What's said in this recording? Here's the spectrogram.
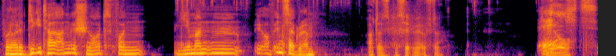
Ich wurde heute digital angeschnort von jemandem auf Instagram. Ach, das passiert mir öfter. Echt?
